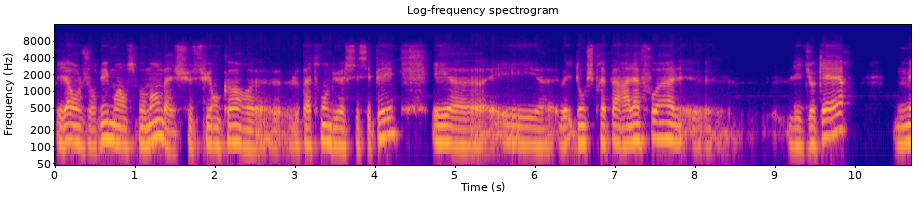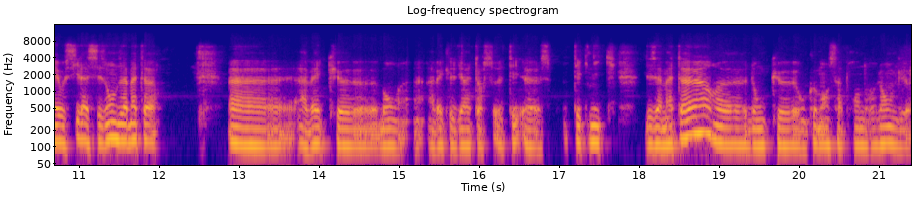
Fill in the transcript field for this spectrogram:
et là aujourd'hui, moi en ce moment, bah, je suis encore le patron du HCCP et, et donc je prépare à la fois les jokers, mais aussi la saison de l'amateur. Euh, avec euh, bon avec le directeur euh, technique des amateurs. donc on commence à prendre langue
